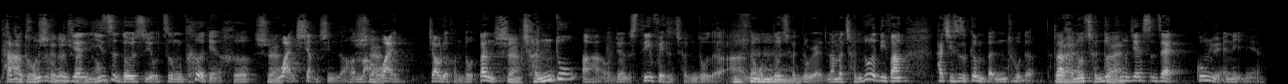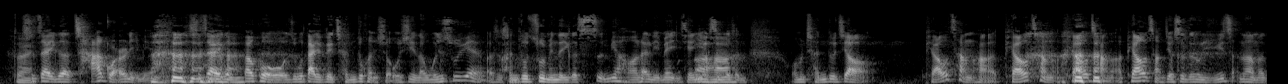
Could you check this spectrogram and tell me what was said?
它这个同志空间一直都是有这种特点和外向性的，和老外交流很多。但是。成都啊，我觉得 Steve 也是成都的啊，那我们都成都人。那么成都的地方，它其实是更本土的，那很多成都空间是在公园里面，对。是在一个茶馆里面，是在一个包括我如果大家对成都很熟悉呢，文殊院啊是成都著名的一个寺庙，那里面以前也是个很，我们成都叫嫖场哈，嫖场 嫖场啊，嫖场就是这种渔场，那么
